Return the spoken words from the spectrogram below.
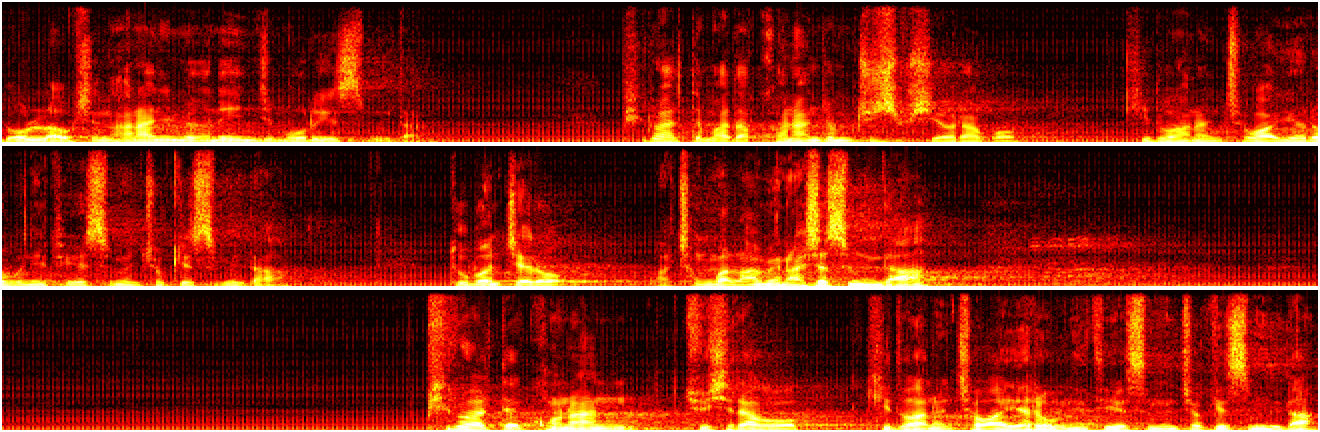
놀라우신 하나님의 은혜인지 모르겠습니다. 필요할 때마다 고난 좀 주십시오라고 기도하는 저와 여러분이 되었으면 좋겠습니다. 두 번째로 아, 정말 라면 하셨습니다. 필요할 때 고난 주시라고 기도하는 저와 여러분이 되었으면 좋겠습니다.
